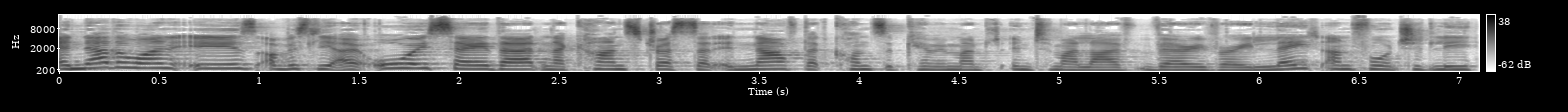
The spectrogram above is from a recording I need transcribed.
another one is obviously, I always say that, and I can't stress that enough. That concept came in into my life very, very late, unfortunately,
